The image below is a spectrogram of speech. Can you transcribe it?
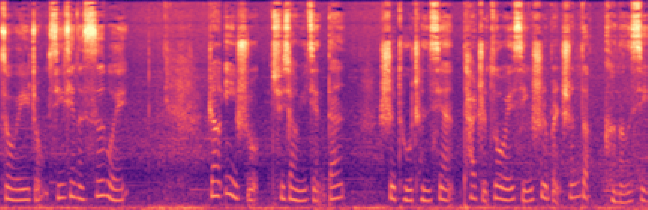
作为一种新鲜的思维，让艺术趋向于简单，试图呈现它只作为形式本身的可能性。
